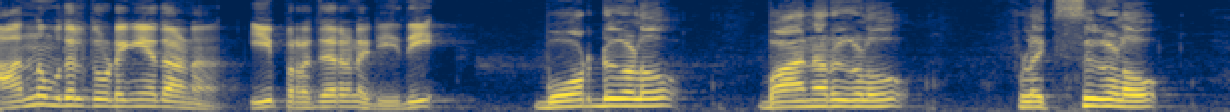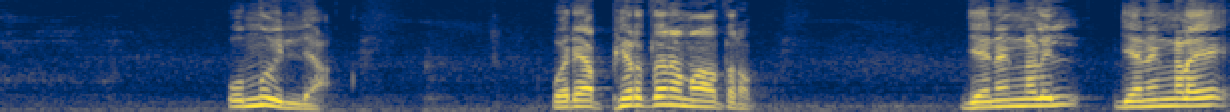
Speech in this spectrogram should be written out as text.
അന്ന് മുതൽ തുടങ്ങിയതാണ് ഈ പ്രചരണ രീതി. ബോർഡുകളോ ബാനറുകളോ ഫ്ലെക്സുകളോ ഒന്നുമില്ല. ഒരഭ്യർത്ഥന മാത്രം. ജനങ്ങളിൽ ജനങ്ങളെ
